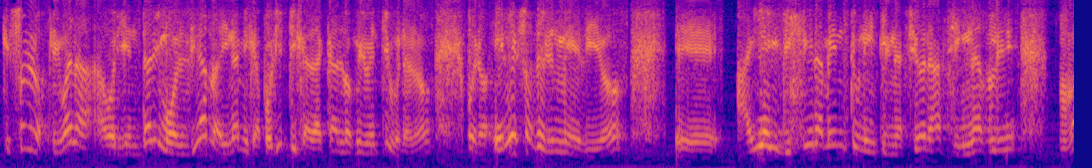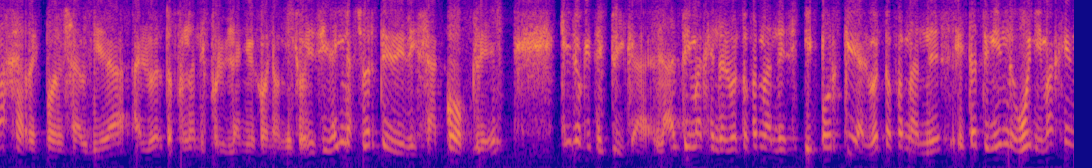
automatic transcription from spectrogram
que son los que van a orientar y moldear la dinámica política de acá al 2021, ¿no? Bueno, en esos del medio, eh, ahí hay ligeramente una inclinación a asignarle baja responsabilidad a Alberto Fernández por el año económico. Es decir, hay una suerte de desacople. ¿Qué es lo que te explica? La alta imagen de Alberto Fernández y por qué Alberto Fernández está teniendo buena imagen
